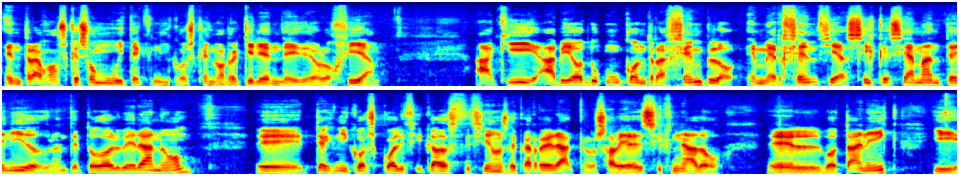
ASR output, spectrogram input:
en trabajos que son muy técnicos, que no requieren de ideología. Aquí había un contraejemplo. Emergencia sí que se ha mantenido durante todo el verano. Eh, técnicos cualificados, oficinos de carrera, que los había designado el Botanic, y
